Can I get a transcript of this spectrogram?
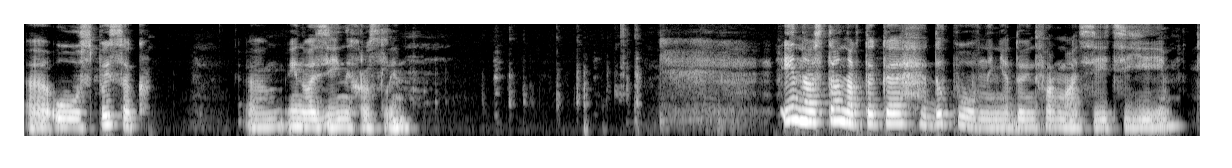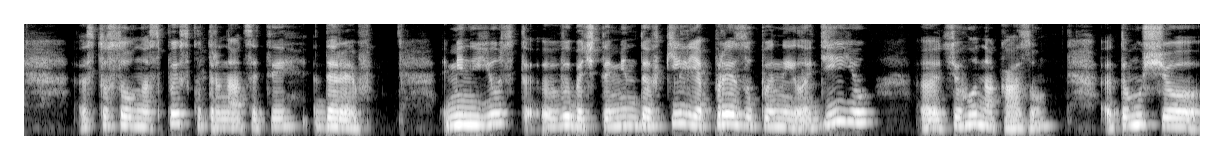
е, у список е, інвазійних рослин. І наостанок таке доповнення до інформації цієї е, стосовно списку 13 дерев. Мін'юст, вибачте, Міндовкілля призупинила дію цього наказу, тому що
